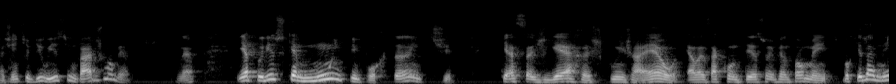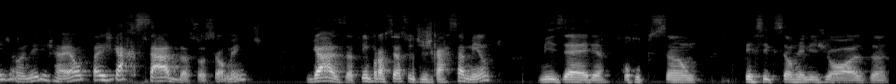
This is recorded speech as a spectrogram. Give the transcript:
A gente viu isso em vários momentos. Né? E é por isso que é muito importante que essas guerras com Israel elas aconteçam eventualmente, porque da mesma maneira Israel está esgarçada socialmente. Gaza tem processo de esgarçamento, miséria, corrupção, perseguição religiosa,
